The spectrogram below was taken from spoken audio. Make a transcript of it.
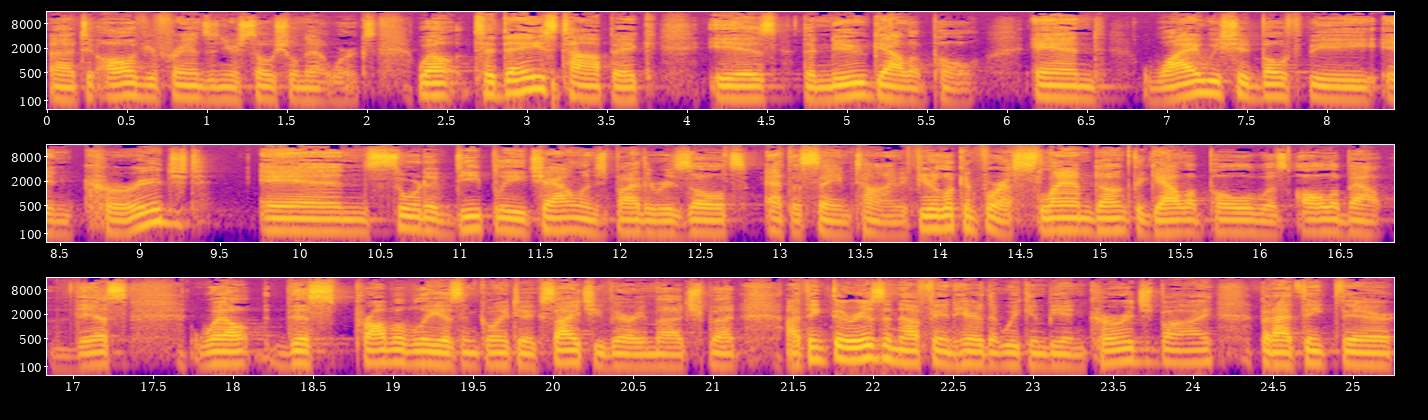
uh, to all of your friends in your social networks. Well, today's topic is the new Gallup poll and why we should both be encouraged and sort of deeply challenged by the results at the same time. If you're looking for a slam dunk, the Gallup poll was all about this. Well, this probably isn't going to excite you very much, but I think there is enough in here that we can be encouraged by, but I think there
